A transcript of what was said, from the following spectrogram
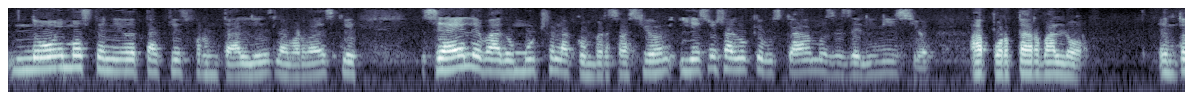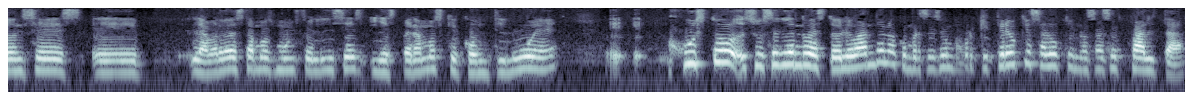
no hemos tenido ataques frontales, la verdad es que se ha elevado mucho la conversación y eso es algo que buscábamos desde el inicio, aportar valor. Entonces, eh, la verdad estamos muy felices y esperamos que continúe eh, justo sucediendo esto, elevando la conversación porque creo que es algo que nos hace falta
